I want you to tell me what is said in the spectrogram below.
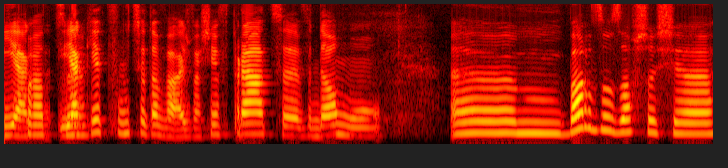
i jak, pracy. jak, jak funkcjonowałaś? Właśnie w pracy, w domu? Bardzo zawsze się e,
